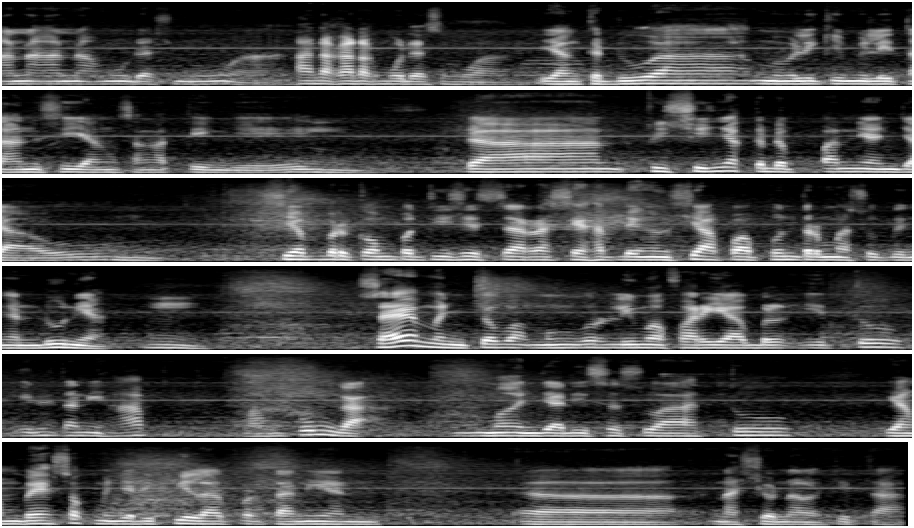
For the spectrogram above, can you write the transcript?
anak-anak muda semua. Anak-anak muda semua. Yang kedua memiliki militansi yang sangat tinggi Hmm. dan visinya ke depan yang jauh, Hmm. siap berkompetisi secara sehat dengan siapa pun termasuk dengan dunia. Hmm. Saya mencoba mengukur lima variabel itu, ini Tani Hub mampu nggak menjadi sesuatu yang besok menjadi pilar pertanian eh, nasional kita.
